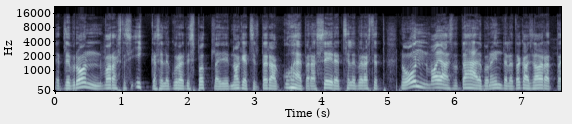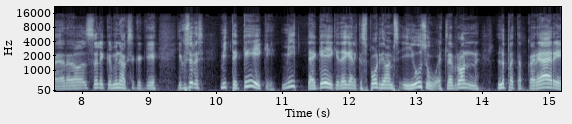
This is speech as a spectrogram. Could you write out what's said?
et Lebron varastas ikka selle kuradi spotlighti Nuggetsilt ära kohe pärast seeriat, sellepärast et no on vaja seda tähelepanu endale tagasi haarata ja no see oli ikka minu jaoks ikkagi ja kusjuures mitte keegi, mitte keegi tegelikult spordimaailmas ei usu, et Lebron lõpetab karjääri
